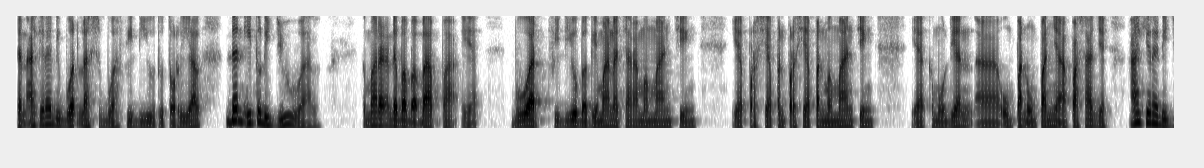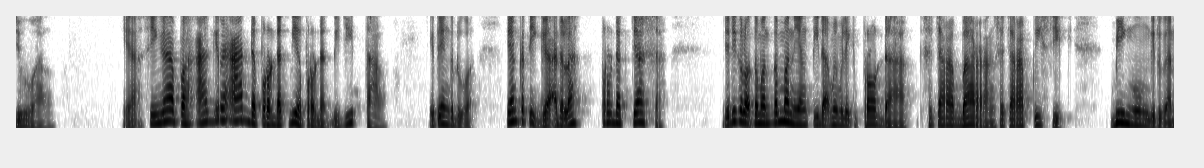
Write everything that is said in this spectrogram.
dan akhirnya dibuatlah sebuah video tutorial dan itu dijual. Kemarin ada bapak-bapak ya, buat video bagaimana cara memancing, ya persiapan-persiapan memancing, ya kemudian, eee, umpan-umpannya apa saja, akhirnya dijual. Ya, sehingga apa? Akhirnya ada produk dia, produk digital. Itu yang kedua. Yang ketiga adalah produk jasa. Jadi kalau teman-teman yang tidak memiliki produk secara barang, secara fisik, bingung gitu kan,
